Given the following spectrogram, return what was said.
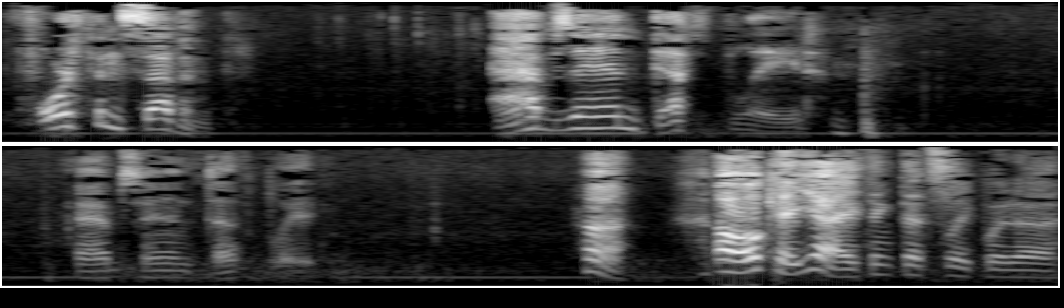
Fourth and seventh. Abzan Deathblade. Abzan Deathblade. Huh. Oh, okay, yeah, I think that's like what, uh,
